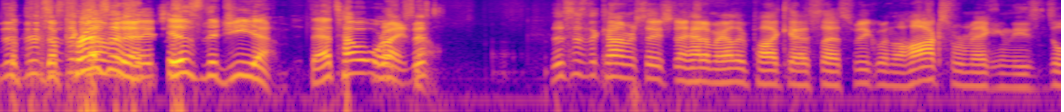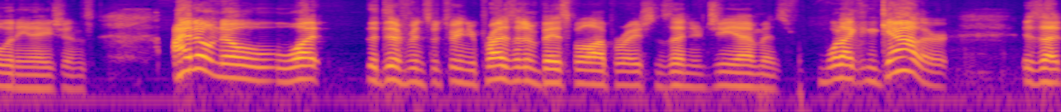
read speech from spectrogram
Th- The, the is president conversation- is the GM. That's how it works. Right. now. This, this is the conversation I had on my other podcast last week when the Hawks were making these delineations. I don't know what the difference between your president of baseball operations and your GM is. What I can gather is that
